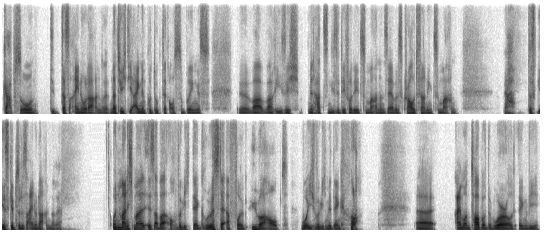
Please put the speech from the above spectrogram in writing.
gab so das eine oder andere. Natürlich die eigenen Produkte rauszubringen, ist, äh, war, war riesig. Mit Hudson diese DVD zu machen und selber das Crowdfunding zu machen. Ja, das, es gibt so das eine oder andere. Und manchmal ist aber auch wirklich der größte Erfolg überhaupt, wo ich wirklich mir denke, oh, äh, I'm on top of the world irgendwie,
